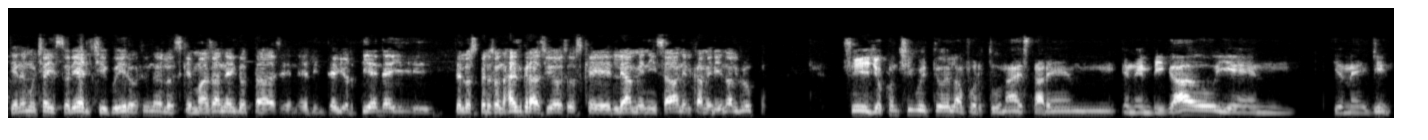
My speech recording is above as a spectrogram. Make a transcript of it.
tiene mucha historia el Chigüiro, es uno de los que más anécdotas en el interior tiene y de los personajes graciosos que le amenizaban el camerino al grupo. Sí, yo con Chigüiro tuve la fortuna de estar en, en Envigado y en, y en Medellín.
